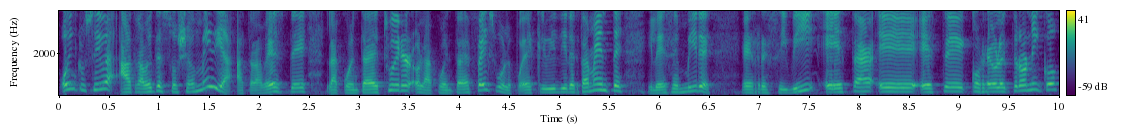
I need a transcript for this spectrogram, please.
o inclusive a través de social media, a través de la cuenta de Twitter o la cuenta de Facebook. Le puedes escribir directamente y le dices, mire, eh, recibí esta, este correo electrónico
